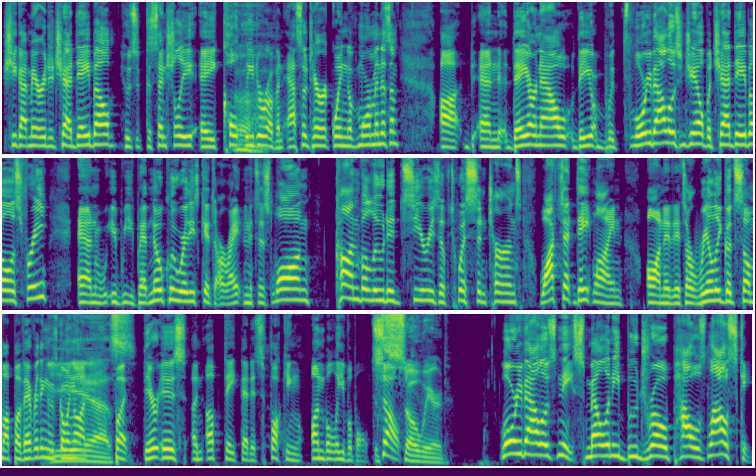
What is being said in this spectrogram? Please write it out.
She got married to Chad Daybell, who's essentially a cult leader of an esoteric wing of Mormonism. Uh, and they are now they Lori Vallow's in jail, but Chad Daybell is free, and we, we have no clue where these kids are. Right, and it's this long, convoluted series of twists and turns. Watch that Dateline on it; it's a really good sum up of everything that's going Yes. on. But there is an update that is fucking unbelievable. so, so weird. Lori Vallow's niece, Melanie Boudreau Pawlowski,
